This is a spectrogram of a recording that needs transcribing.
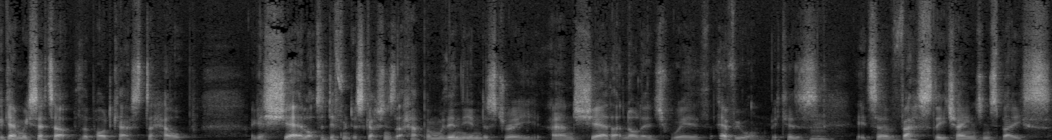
again, we set up the podcast to help, I guess, share lots of different discussions that happen within the industry and share that knowledge with everyone because Hmm. it's a vastly changing space.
